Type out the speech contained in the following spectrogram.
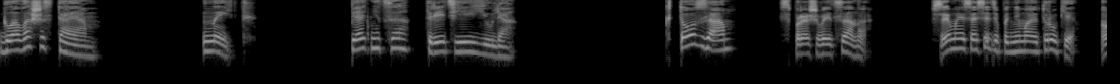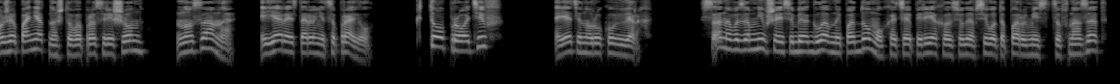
Глава шестая. Нейт. Пятница, 3 июля. «Кто за?» — спрашивает Сана. Все мои соседи поднимают руки. Уже понятно, что вопрос решен, но Сана — ярая сторонница правил. «Кто против?» Я тяну руку вверх. Сана, возомнившая себя главной по дому, хотя переехала сюда всего-то пару месяцев назад,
